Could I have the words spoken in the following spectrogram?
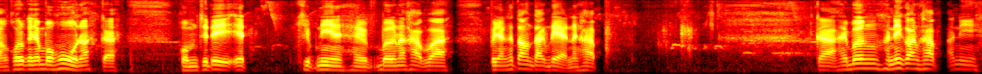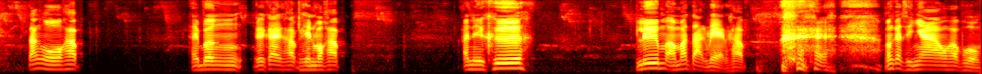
บางคนก็ยังบ่ฮู้เนาะกับผมจะได้เอ็ดคลิปนี้ให้เบิ่งนะครับ ว่าเป็นยังคือต้องตากแดดนะครับก็ให้เบิ่งอันนี้ก่อนครับ อันนี้ตั้งโอครับ ให้เบิ่งใกล้ๆครับ เห็นบ่ครับ อันนี้คือ ลืมเอามาตากแดดครับ มันก็สิยาครับ ผม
